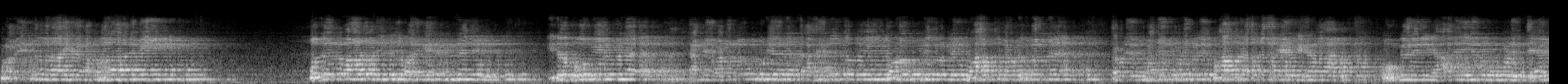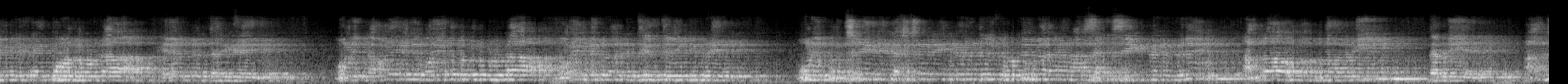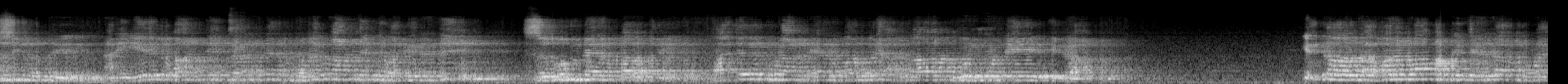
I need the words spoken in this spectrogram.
படைத்தவராகிய ரப்பலாலுமே முதல் மாதத்திற்கு வருகிறது இந்த பூமியில் உள்ள தன்னை வணங்கக்கூடிய அந்த தகவல் தொடர்புடையவர்களை பார்த்து மட்டுமல்ல தன்னுடைய படைப்புகளை பார்த்து அல்ல கேட்கிறார் உங்களில் யாரையும் உங்களுடைய தேவைகளை கேட்பவர்கள் உண்டா? கேளுங்கள் தருகிறேன். உங்களுடைய கவலைகளை முறையிடுபவர்கள் உண்டா? முறைகள் அதை தீர்த்து வைக்கின்றேன். உங்களுடைய பிரச்சனைகளை கஷ்டங்களை என்னிடத்தில் கொடுங்கள் நான் சரி செய்கின்றேன் என்று அல்லாஹ் ரப்பல் ஆலமீன் தன்னுடைய அரசிலிருந்து அதை ஏழு வாரத்தை கடந்த முதல் வானத்திற்கு வருகிறது. சுபம் நேரம் வரும் வரை பஜருக்குண்டான நேரம் வரும் அல்லாஹ் கூறிக்கொண்டே இருக்கிறான். எந்த ஒரு அவரெல்லாம் நமக்கு தெரிந்தாலும் கூட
